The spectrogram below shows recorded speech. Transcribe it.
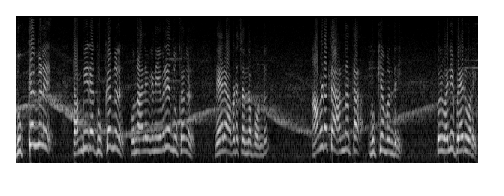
ദുഃഖങ്ങൾ തമ്പീരെ ദുഃഖങ്ങൾ ഒന്ന് ആലോചിക്കണം. ഇവരെയും ദുഃഖങ്ങൾ. നേരെ അവിടെ ചെന്നപ്പോൾ ഉണ്ട്. അവിടുത്തെ അന്നത്തെ മുഖ്യമന്ത്രി ഒരു വലിയ പേര് പറയും.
